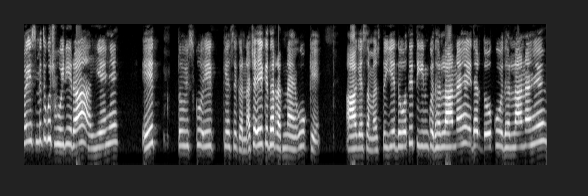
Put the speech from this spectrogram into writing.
भाई इसमें तो कुछ हो ही नहीं रहा। ये है, एक तो इसको एक कैसे करना? अच्छा एक इधर रखना है, ओके। आ गया समझ तो ये दो थे, तीन को इधर लाना है, इधर दो को इधर लाना है।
